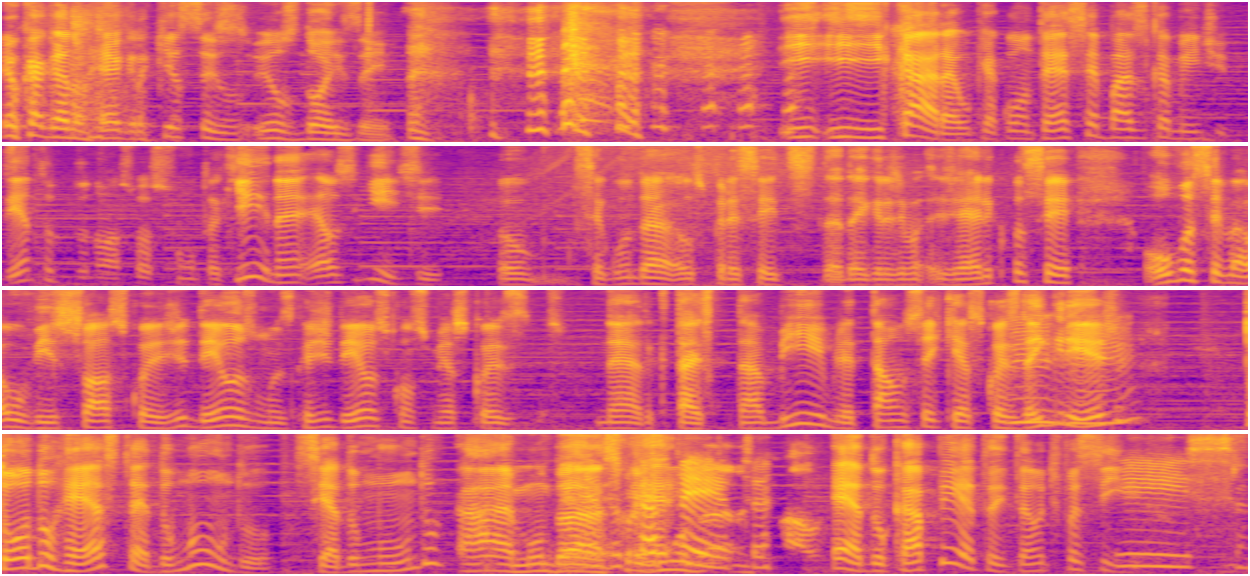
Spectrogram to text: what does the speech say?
eu cagando regra aqui, vocês, e os dois aí. E, e, cara, o que acontece é basicamente, dentro do nosso assunto aqui, né? É o seguinte: eu- segundo a- os preceitos da, da igreja evangélica, você ou você vai ouvir só as coisas de Deus, música de Deus, consumir as coisas né, que tá escrito na Bíblia e tal, não sei o que, as coisas da Uhum. igreja. Todo o resto é do mundo. Se é do mundo, Ah, É as do coisas capeta. mudando. é do capeta. Então, tipo assim, Isso.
